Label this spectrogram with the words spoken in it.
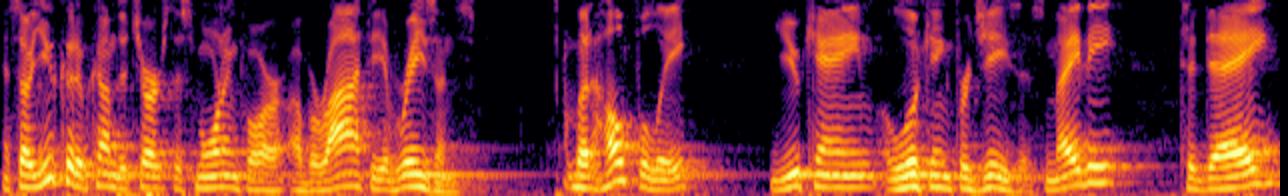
And so you could have come to church this morning for a variety of reasons. But hopefully, you came looking for Jesus. Maybe today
